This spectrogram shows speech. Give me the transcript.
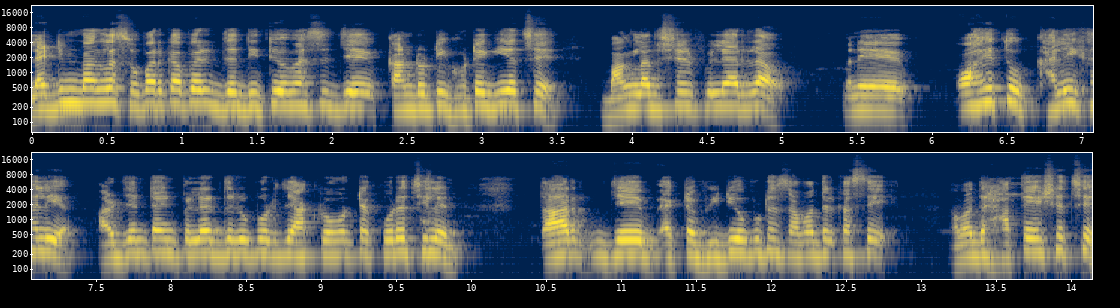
ল্যাটিন বাংলা সুপার কাপের যে দ্বিতীয় ম্যাচের যে কাণ্ডটি ঘটে গিয়েছে, বাংলাদেশের প্লেয়াররাও মানে অহেতুক, খালি খালি আর্জেন্টাইন প্লেয়ারদের উপর যে আক্রমণটা করেছিলেন, তার যে একটা ভিডিও ফুটেজ আমাদের কাছে, আমাদের হাতে এসেছে,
